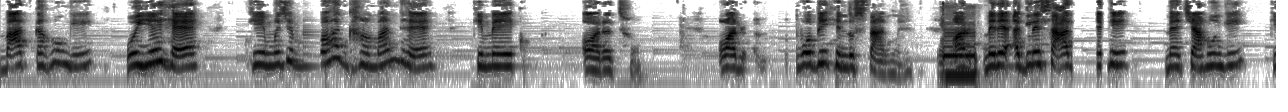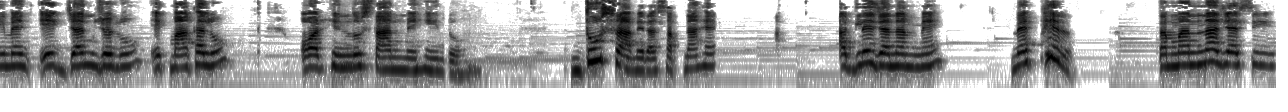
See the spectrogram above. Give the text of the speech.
बात कहूँगी। वो ये है कि मुझे बहुत घमंड है कि मैं एक औरत हूँ और वो भी हिंदुस्तान में। और मेरे अगले साल में भी मैं चाहूँगी कि मैं एक जन्म जो लू एक माँ का लू और हिंदुस्तान में ही दू दूसरा मेरा सपना है, अगले जन्म में मैं फिर तमन्ना जैसी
